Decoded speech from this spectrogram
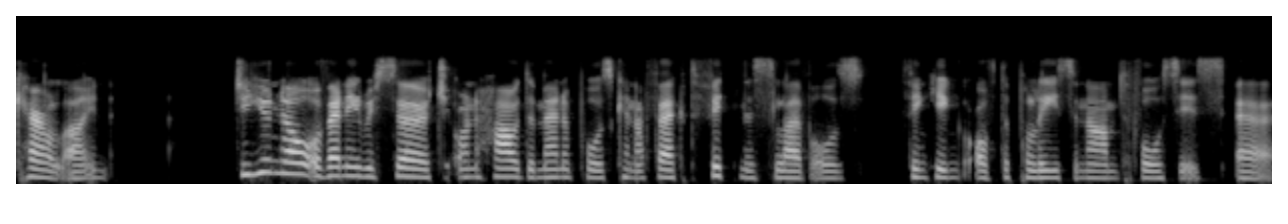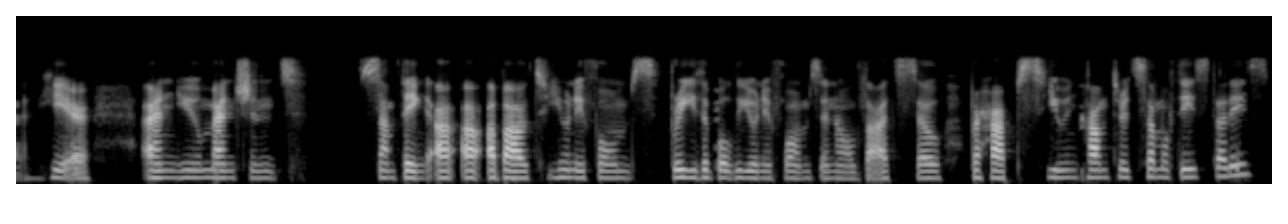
Caroline. Do you know of any research on how the menopause can affect fitness levels, thinking of the police and armed forces uh, here? And you mentioned something uh, about uniforms, breathable uniforms, and all that. So perhaps you encountered some of these studies.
